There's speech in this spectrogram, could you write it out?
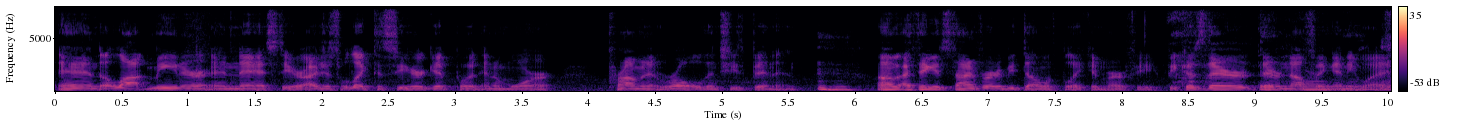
and a lot meaner and nastier. I just would like to see her get put in a more prominent role than she's been in. Mm-hmm. Um, I think it's time for her to be done with Blake and Murphy because they're they're nothing anyway.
